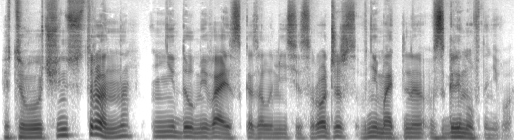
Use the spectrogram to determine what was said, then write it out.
Это очень странно», — недоумевая сказала миссис Роджерс, внимательно взглянув на него.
